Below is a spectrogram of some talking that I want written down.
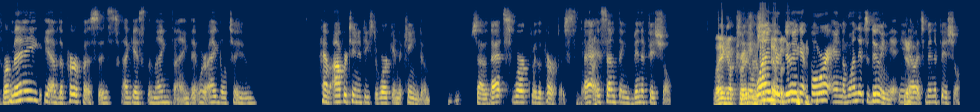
For me, yeah, the purpose is, I guess, the main thing that we're able to have opportunities to work in the kingdom. Mhm. So that's work with a purpose. That Okay. is something beneficial Laying up to treasures the one you're doing it for and the one that's doing it. You Yeah. know, it's beneficial.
